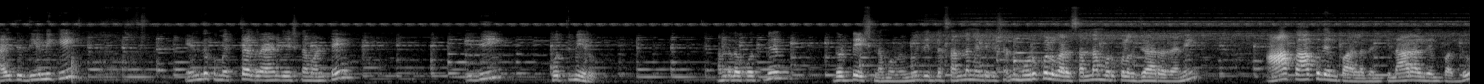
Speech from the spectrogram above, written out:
అయితే దీనికి ఎందుకు మెత్తగా గ్రైండ్ చేసినామంటే ఇది కొత్తిమీర. అందులో కొత్తిమీర దొడ్డేసినాము మేము. దీంట్లో సన్నం ఎందుకు వేసినట్టు మురుకులు కాదు సన్న మురుకులకు జారదని. ఆ కాకు తెంపాలి దానికి నారాలు తెంపద్దు.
